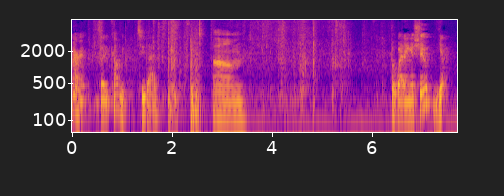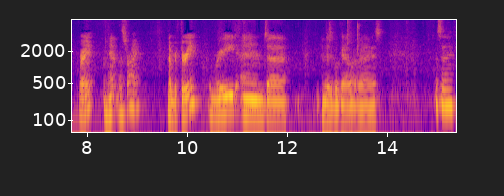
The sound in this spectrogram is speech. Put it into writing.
All right. so it can't be too bad. Um, the wedding issue, Yep. right? Yep, that's right. Number three. Reed and uh, Invisible Girl, whatever her name is. What's her name?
